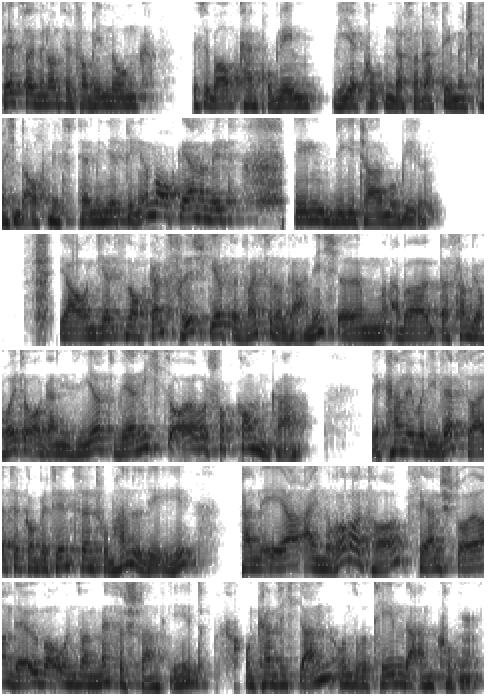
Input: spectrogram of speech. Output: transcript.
setzt euch mit uns in Verbindung, ist überhaupt kein Problem. Wir gucken, dass wir das dementsprechend auch mit terminiert kriegen. Immer auch gerne mit dem Digitalmobil. Ja, und jetzt noch ganz frisch, Georg, das weißt du noch gar nicht, ähm, aber das haben wir heute organisiert. Wer nicht zu Euroshop kommen kann, der kann über die Webseite kompetenzzentrumhandel.de kann er einen Roboter fernsteuern, der über unseren Messestand geht und kann sich dann unsere Themen da angucken.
